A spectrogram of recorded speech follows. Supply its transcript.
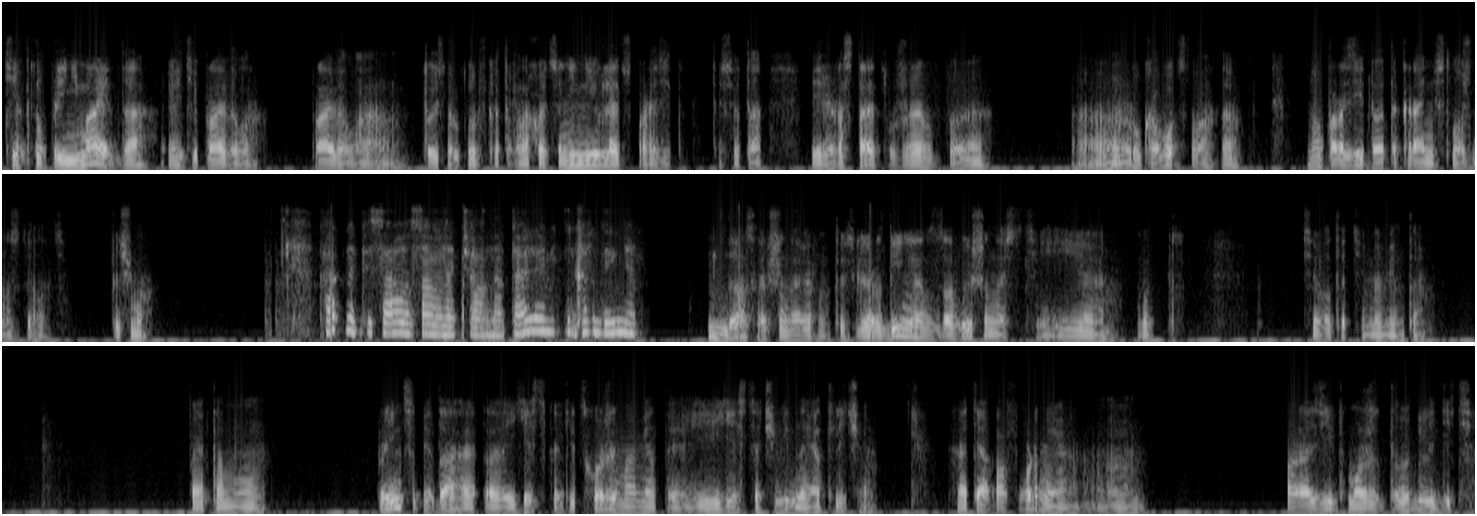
те, кто принимает, да, эти правила, правила той структуры, в которой находится, они не являются паразитами. То есть это перерастает уже в э, руководство, да. Но паразиту это крайне сложно сделать. Почему? Как написала с самого начала Наталья, гордыня. Да, совершенно верно. То есть гордыня, завышенность и вот все вот эти моменты. Поэтому в принципе, да, это есть какие-то схожие моменты и есть очевидные отличия. Хотя по форме э, паразит может выглядеть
